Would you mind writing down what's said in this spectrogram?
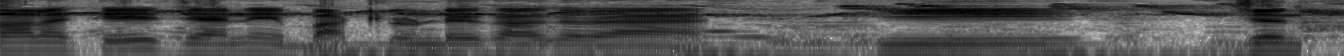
వాళ్ళకి జని బట్టలు ఉండేవి కాదు కదా. ఈ జంతు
